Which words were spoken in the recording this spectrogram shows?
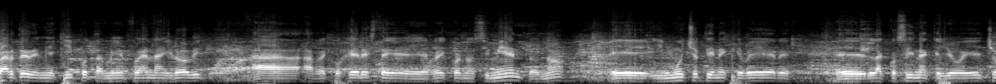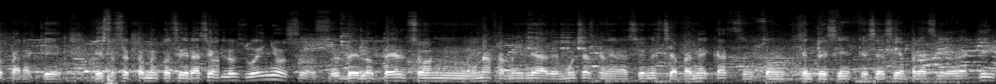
parte de mi equipo también fue a Nairobi a, recoger este reconocimiento, ¿no? Eh, y mucho tiene que ver la cocina que yo he hecho para que esto se tome en consideración. Los dueños del hotel son una familia de muchas generaciones chiapanecas son, gente que siempre ha sido de aquí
